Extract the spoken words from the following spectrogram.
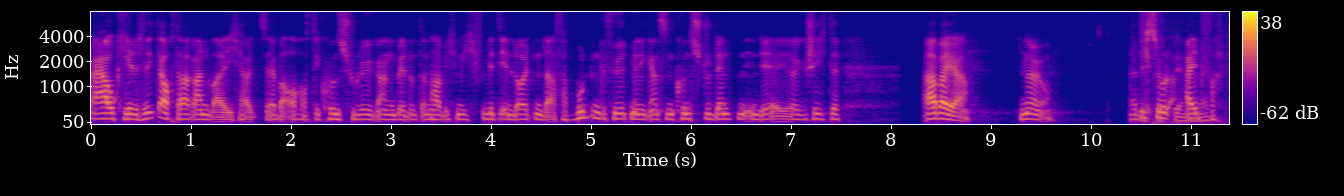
ja, okay, das liegt auch daran, weil ich halt selber auch auf die Kunstschule gegangen bin und dann habe ich mich mit den Leuten da verbunden gefühlt, mit den ganzen Kunststudenten in der ihrer Geschichte. Aber ja, naja. Ja, nicht so einfach,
